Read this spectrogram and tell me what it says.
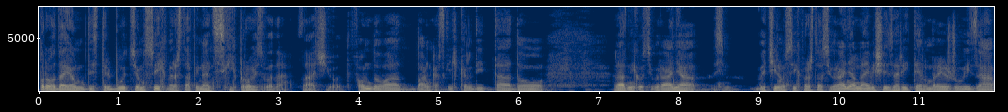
prodajom, distribucijom svih vrsta financijskih proizvoda. Znači od fondova, bankarskih kredita do raznih osiguranja, mislim, većinom svih vrsta osiguranja, ali najviše za retail mrežu i za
